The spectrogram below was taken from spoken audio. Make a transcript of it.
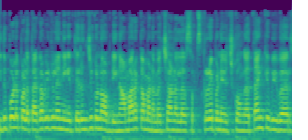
இது போல பல தகவல்களை நீங்க தெரிஞ்சுக்கணும் அப்படின்னா மறக்காம நம்ம சேனலை சப்ஸ்கிரைப் பண்ணி வச்சுக்கோங்க. தேங்க்யூ விவர்ஸ்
